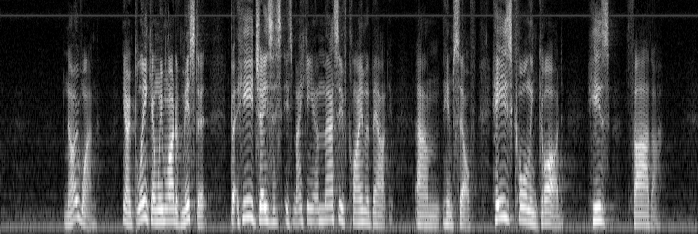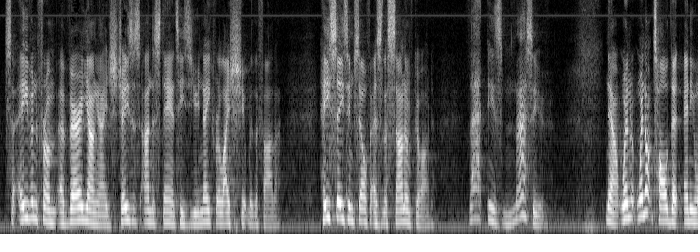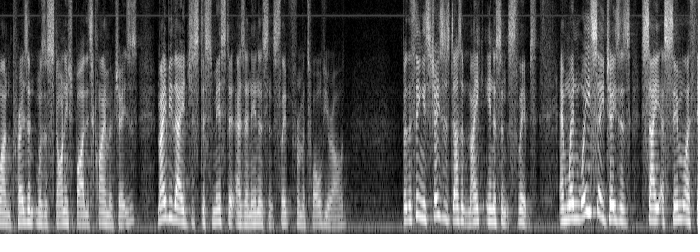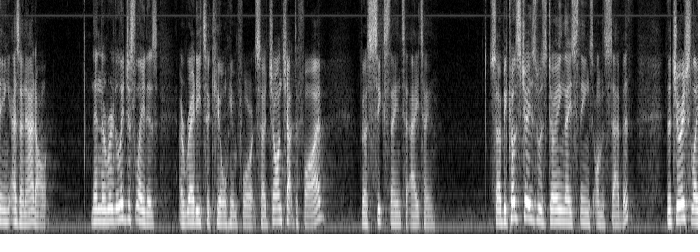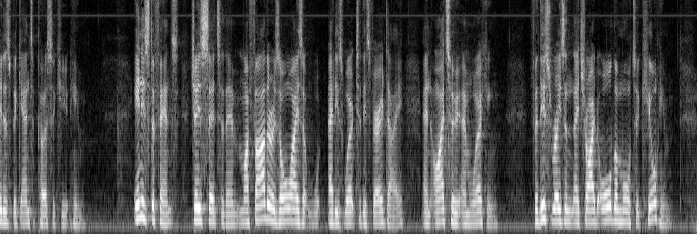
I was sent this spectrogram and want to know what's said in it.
No one. You know, blink and we might have missed it, but here Jesus is making a massive claim about um, himself. He's calling God his Father. So, even from a very young age, Jesus understands his unique relationship with the Father. He sees himself as the Son of God. That is massive. Now, when we're not told that anyone present was astonished by this claim of Jesus, maybe they just dismissed it as an innocent slip from a 12 year old. But the thing is, Jesus doesn't make innocent slips. And when we see Jesus say a similar thing as an adult, then the religious leaders are ready to kill him for it. So, John chapter 5, verse 16 to 18. So, because Jesus was doing these things on the Sabbath, the Jewish leaders began to persecute him. In his defense, Jesus said to them, My Father is always at, at his work to this very day, and I too am working. For this reason, they tried all the more to kill him.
